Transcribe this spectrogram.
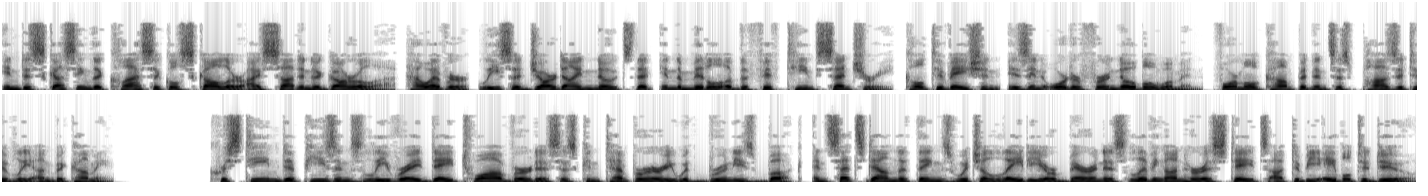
In discussing the classical scholar Isotta Nogarola, however, Lisa Jardine notes that in the middle of the 15th century, cultivation is in order for a noblewoman, formal competence is positively unbecoming. Christine de Pisan's Livre des Trois Vertus is contemporary with Bruni's book, and sets down the things which a lady or baroness living on her estates ought to be able to do.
